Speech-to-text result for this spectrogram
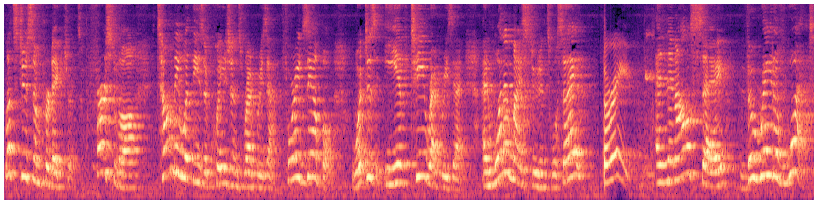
Let's do some predictions. First of all, tell me what these equations represent. For example, what does E of t represent? And one of my students will say, The rate. And then I'll say, the rate of what?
